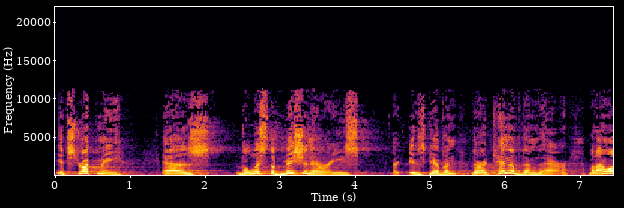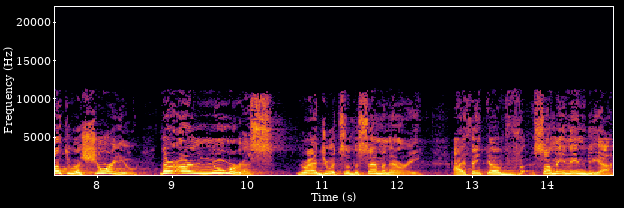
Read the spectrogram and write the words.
It struck me as the list of missionaries is given. There are 10 of them there, but I want to assure you there are numerous graduates of the seminary. I think of some in India.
